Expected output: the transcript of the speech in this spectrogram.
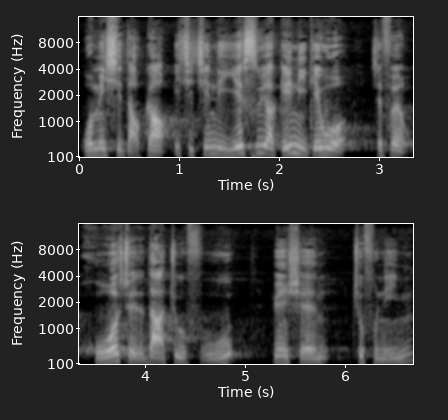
我们一起祷告，一起经历耶稣要给你给我这份活水的大祝福。愿神祝福您。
